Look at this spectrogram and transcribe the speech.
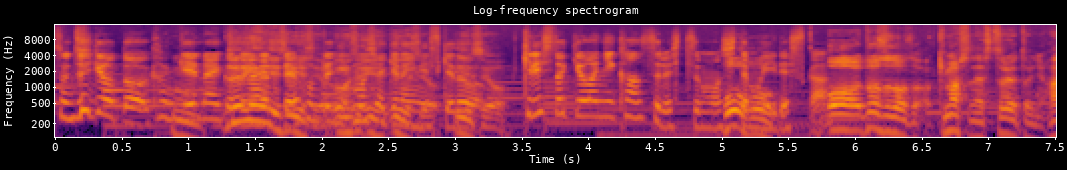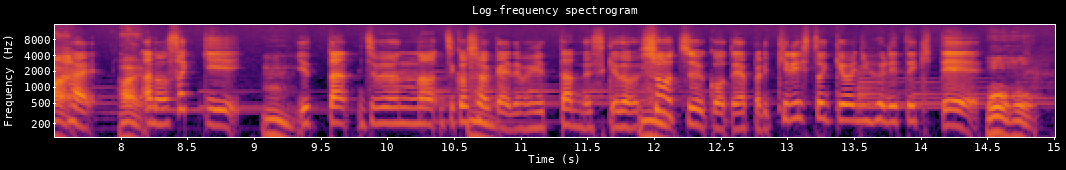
その授業と関係ないことになっうん本当に申し訳ないんですけどキリスト教に関する質問してもいいですか？おおどうぞどうぞ。来ましたねストレートに。はい。はい。はい。あのさっきうん言った自分の自己紹介でも言ったんですけど、ん。小中高とやっぱりキリスト教に触れてきて、ほうほう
